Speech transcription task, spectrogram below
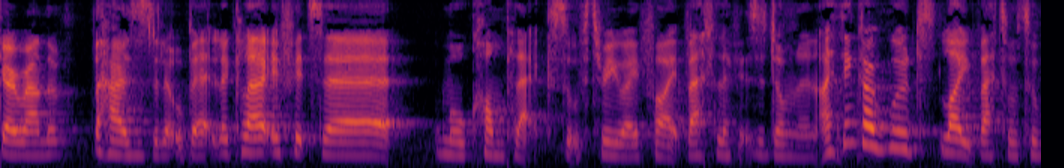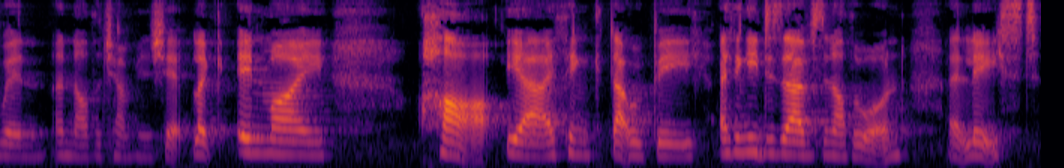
go around the houses a little bit. Leclerc if it's a more complex sort of three way fight, Vettel if it's a dominant. I think I would like Vettel to win another championship. Like in my heart, yeah, I think that would be. I think he deserves another one at least.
